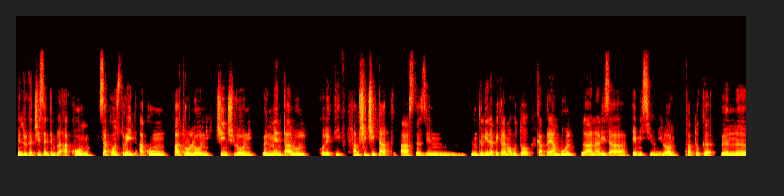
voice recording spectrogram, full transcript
Pentru că ce se întâmplă acum s-a construit acum patru luni, cinci luni în mentalul colectiv. Am și citat astăzi în întâlnirea pe care am avut-o ca preambul la analiza emisiunilor, faptul că în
